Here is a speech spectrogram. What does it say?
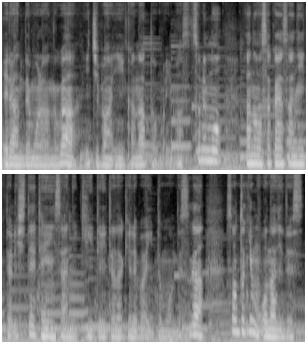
選んでもらうのが一番いいかなと思います。それもあの酒屋さんに行ったりして店員さんに聞いていただければいいと思うんですがその時も同じです。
